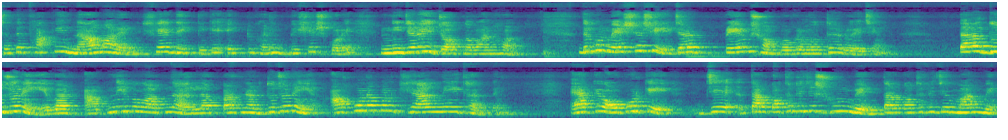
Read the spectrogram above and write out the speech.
যাতে ফাঁকি না মারেন সেই দিকটিকে একটুখানি বিশেষ করে নিজেরাই যত্নবান হন। দেখুন, মেষ রাশি যারা প্রেম সম্পর্কের মধ্যে রয়েছেন, তারা দুজনেই, এবার আপনি এবং আপনার লাভ পার্টনার দুজনেই আপন আপন খেয়াল নিয়েই থাকবেন। একে অপরকে যে তার কথাটি যে শুনবেন, তার কথাটি যে মানবেন,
